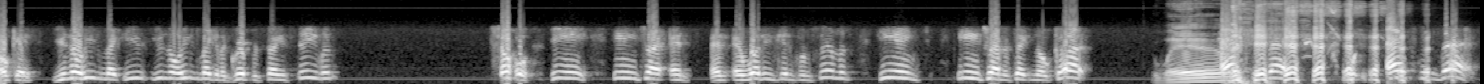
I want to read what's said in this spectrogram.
okay, you know he's making you, you know he's making a grip at St. Stephen. So he ain't he ain't trying and, and and what he's getting from Simmons, he ain't he ain't trying to take no cut. Well, Ask him that. Ask him that.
